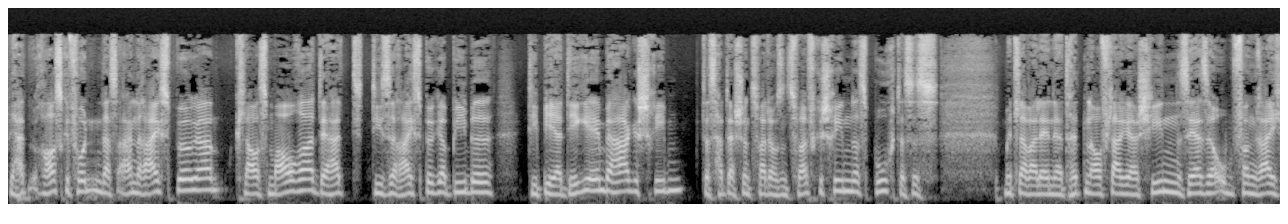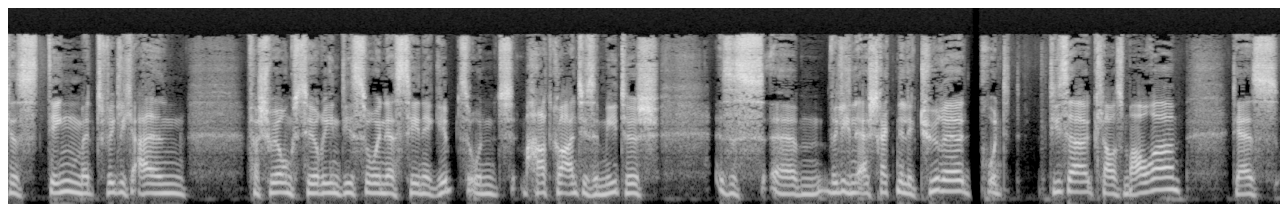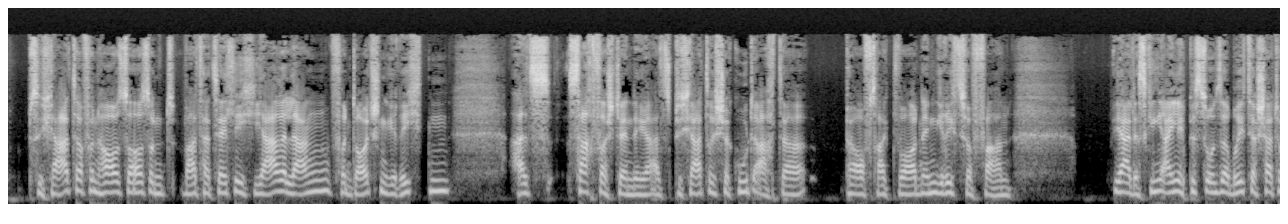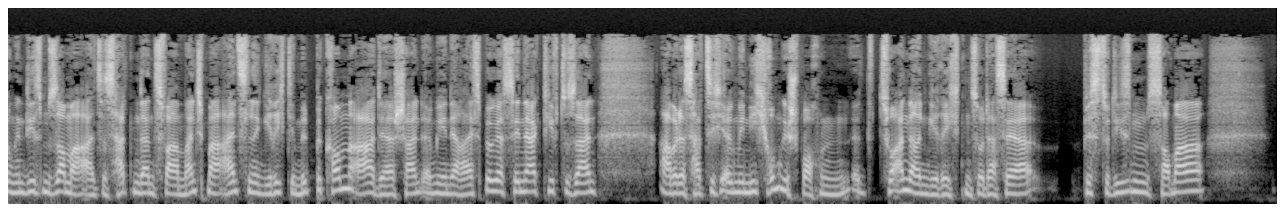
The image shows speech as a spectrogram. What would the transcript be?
Wir hatten herausgefunden, dass ein Reichsbürger, Klaus Maurer, der hat diese Reichsbürgerbibel, die BRD GmbH geschrieben. Das hat er schon 2012 geschrieben, das Buch. Das ist mittlerweile in der dritten Auflage erschienen. Sehr, sehr umfangreiches Ding mit wirklich allen Verschwörungstheorien, die es so in der Szene gibt und hardcore antisemitisch. Es ist ähm, wirklich eine erschreckende Lektüre. Und dieser Klaus Maurer, der ist Psychiater von Haus aus und war tatsächlich jahrelang von deutschen Gerichten als Sachverständiger, als psychiatrischer Gutachter beauftragt worden in Gerichtsverfahren. Ja, das ging eigentlich bis zu unserer Berichterstattung in diesem Sommer. Also es hatten dann zwar manchmal einzelne Gerichte mitbekommen, ah, der scheint irgendwie in der Reichsbürgerszene aktiv zu sein, aber das hat sich irgendwie nicht rumgesprochen äh, zu anderen Gerichten, so dass er bis zu diesem Sommer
